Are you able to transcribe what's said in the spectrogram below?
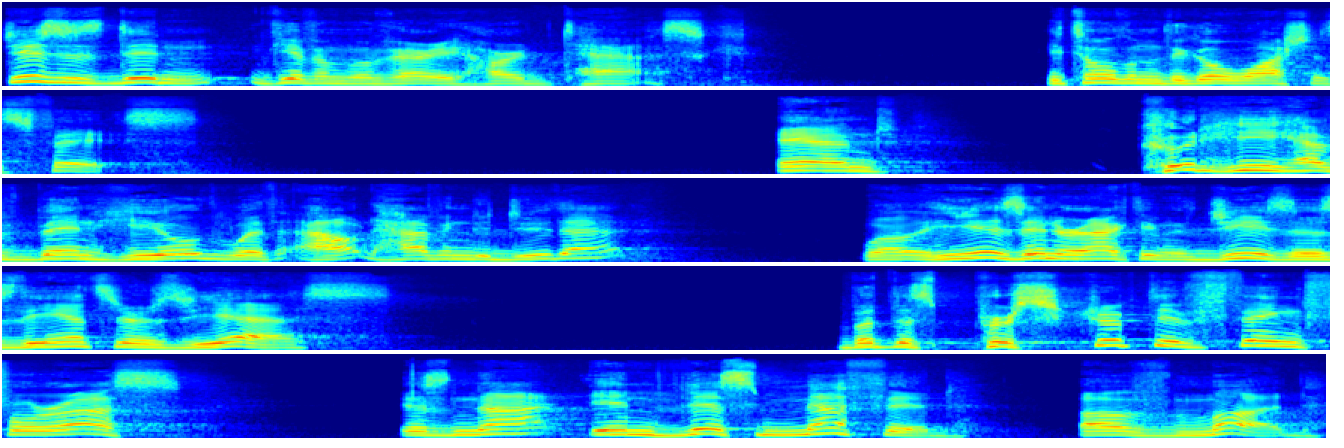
Jesus didn't give him a very hard task. He told him to go wash his face. And could he have been healed without having to do that? Well, he is interacting with Jesus. The answer is yes. But this prescriptive thing for us is not in this method of mud.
